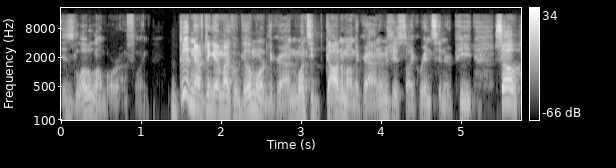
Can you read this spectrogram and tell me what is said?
is low level wrestling. Good enough to get Michael Gillmore to the ground. Once he got him on the ground, it was just like rinse and repeat. So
